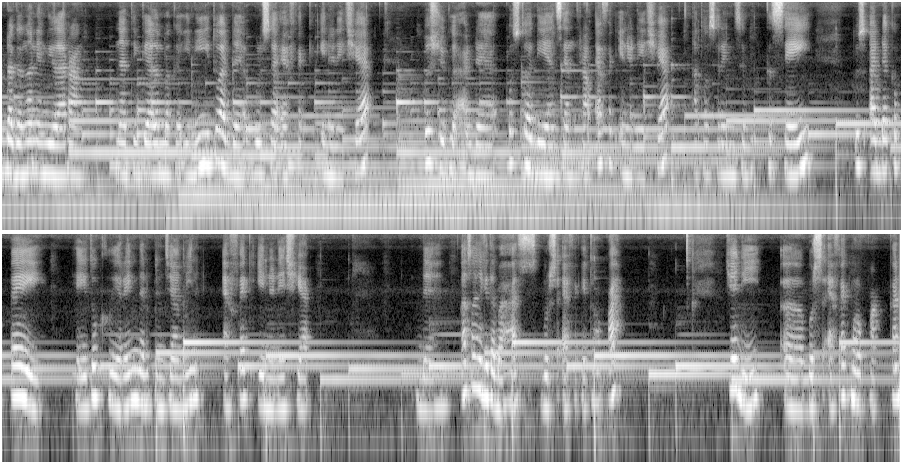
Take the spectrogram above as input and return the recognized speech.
perdagangan yang dilarang. Nah, tiga lembaga ini itu ada Bursa Efek Indonesia, terus juga ada Kustodian Sentral Efek Indonesia atau sering disebut KSEI, terus ada KPEI, yaitu Clearing dan Penjamin Efek Indonesia. Dan langsung aja kita bahas Bursa Efek itu apa. Jadi, eh, Bursa Efek merupakan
